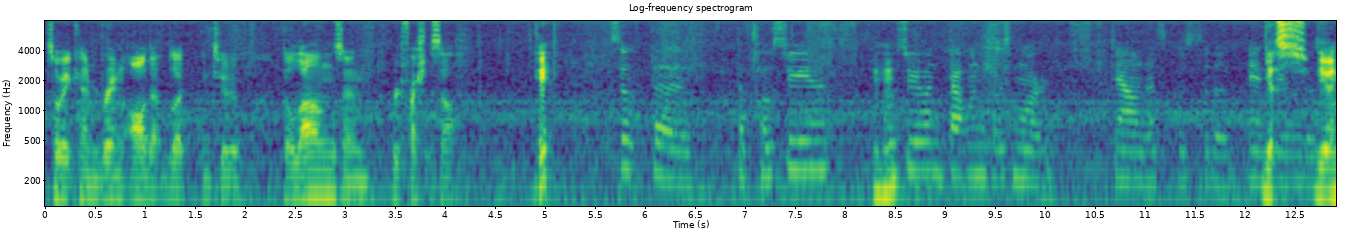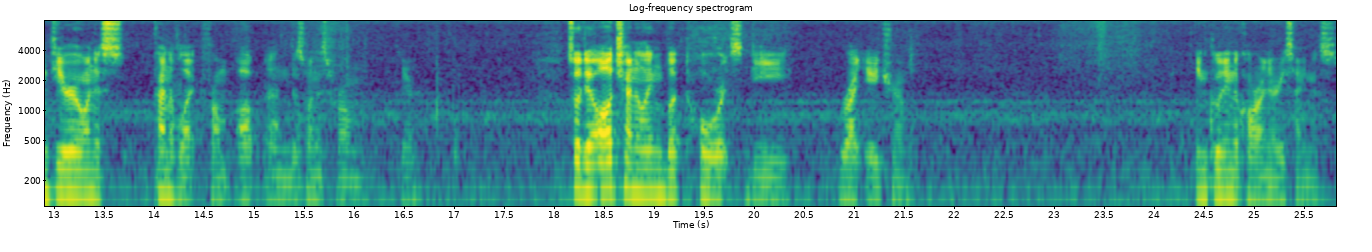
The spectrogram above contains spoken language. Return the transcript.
so it can bring all that blood into the lungs and refresh itself. Okay. So the the posterior Mm-hmm. posterior one, that one goes more down as opposed to the anterior. Yes, the anterior one is kind of like from up, and this one is from here. So they're all channeling blood towards the right atrium, including the coronary sinus.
